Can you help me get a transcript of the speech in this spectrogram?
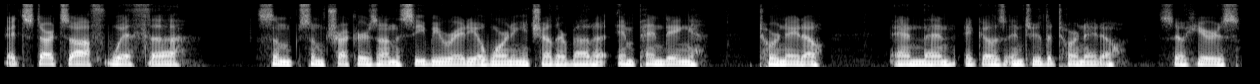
it starts off with uh, some some truckers on the CB radio warning each other about an impending tornado, and then it goes into the tornado. So here's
